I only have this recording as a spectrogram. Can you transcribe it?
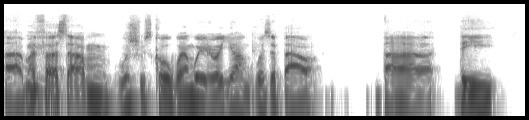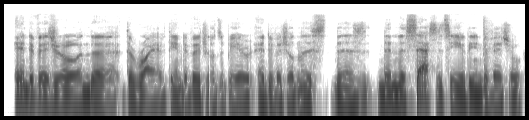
Uh, my mm. first album, which was called When We Were Young, was about uh, the individual and the the right of the individual to be an individual, and the, the necessity of the individual.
